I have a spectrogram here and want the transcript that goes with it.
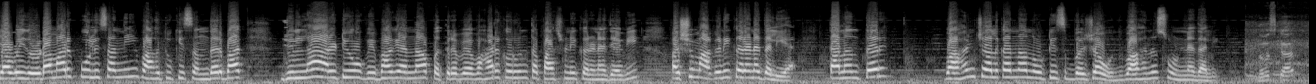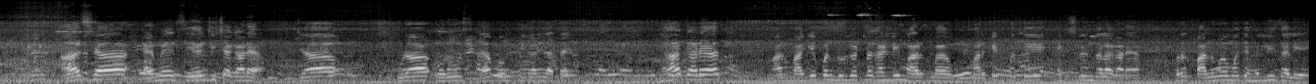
यावेळी दोडामार्ग पोलिसांनी वाहतुकी संदर्भात जिल्हा आरटीओ विभाग यांना पत्रव्यवहार करून तपासणी करण्यात यावी अशी मागणी करण्यात आली आहे. त्यानंतर वाहन चालकांना नोटीस बजावून वाहनं सोडण्यात आली. नमस्कार. आज ह्या एम एस सी एन जीच्या गाड्या ज्या कुडाळ ओरोस या पंप ठिकाणी जात आहेत ह्या गाड्यात मा- मागे पण दुर्घटना घडली मार मा- मार्केटमध्ये ॲक्सिडेंट झाला गाड्या परत पानवळमध्ये हल्ली झाली आहे.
